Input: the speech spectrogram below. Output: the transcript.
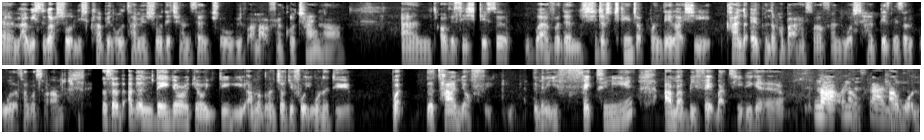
Um, I used to go at Short Leash clubbing all the time in Shoreditch and Central with um, our friend called China. And obviously, she used to whatever. Then she just changed up one day. Like she kind of opened up about herself and watched her business and all that type of stuff. So I said, at the end of the day, you're a girl. You do you. I'm not gonna judge you for what you want to do, but the time you're, the minute you fake to me, I'ma be fake back to you. Do you get it? No, I understand. and whatnot.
